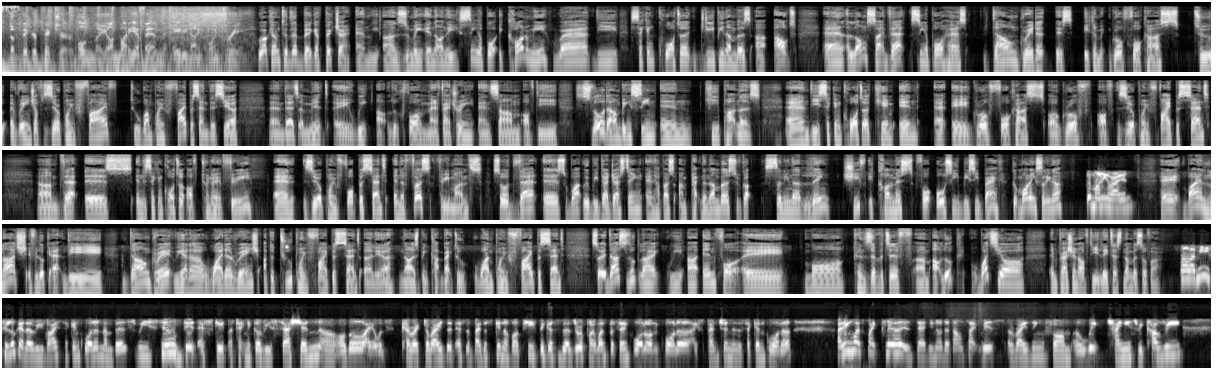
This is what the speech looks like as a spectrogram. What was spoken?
The bigger picture only on Money FM 89.3. Welcome to the bigger picture, and we are zooming in on the Singapore economy where the second quarter GDP numbers are out. And alongside that, Singapore has downgraded its economic growth forecasts to a range of 0.5 to 1.5% this year. And that's amid a weak outlook for manufacturing and some of the slowdown being seen in key partners. And the second quarter came in at a growth forecast or growth of 0.5%. Um, that is in the second quarter of 2023 and 0.4% in the first three months. So that is what we'll be digesting and help us unpack the numbers. We've got Selena Ling, Chief Economist for OCBC Bank. Good morning, Selena. Good morning, Ryan. Hey, by and large, if you look at the downgrade, we had a wider range up to 2.5% earlier. Now it's been cut back to 1.5%. So it does look like we are in for a more conservative um, outlook. What's your impression of the latest numbers so far? Well, I mean, if you look at the revised second quarter numbers, we still did escape a technical recession, uh, although I would characterize it as a, by the skin of our teeth because the 0.1% quarter on quarter expansion in the second quarter. I think what's quite clear is that, you know, the downside risks arising from a weak Chinese recovery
